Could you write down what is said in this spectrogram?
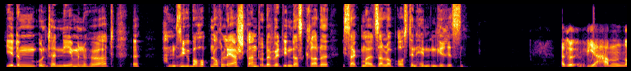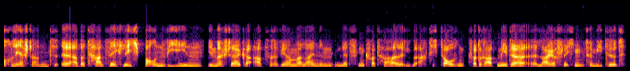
jedem Unternehmen hört. Haben Sie überhaupt noch Leerstand oder wird Ihnen das gerade, ich sag mal, salopp aus den Händen gerissen? Also wir haben noch Leerstand, äh, aber tatsächlich bauen wir ihn immer stärker ab. Wir haben allein im, letzten Quartal über 80.000 Quadratmeter äh, Lagerflächen vermietet.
